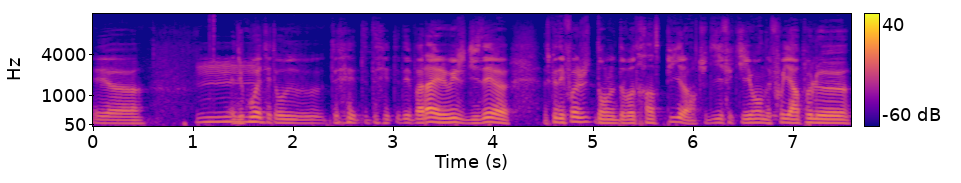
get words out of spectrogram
Et. euh, Et du coup, ouais, t'étais, au- pas là. Et oui, je disais, euh, est-ce que des fois, juste dans, le- dans votre inspi, alors tu dis effectivement, des fois, il y a un peu le.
